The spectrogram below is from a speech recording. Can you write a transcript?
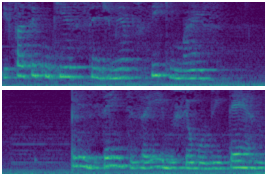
e fazer com que esses sentimentos fiquem mais presentes aí no seu mundo interno?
